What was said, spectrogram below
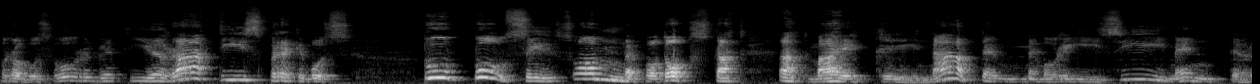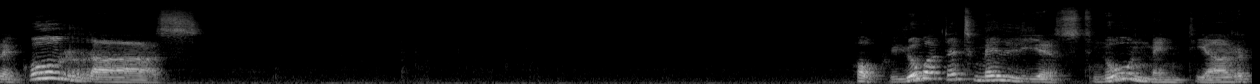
probus urget iratis precibus, tu pulsis omne pot obstat, at maecinatem memorisi mente recurras. Hoc iubat et meliest nun mentiar,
